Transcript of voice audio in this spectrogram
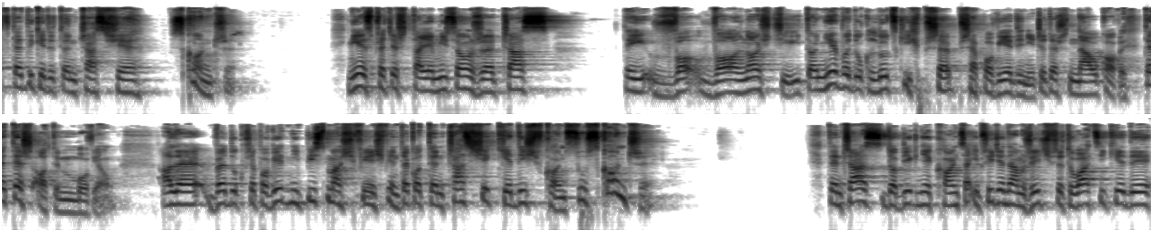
wtedy, kiedy ten czas się skończy? Nie jest przecież tajemnicą, że czas tej wo wolności i to nie według ludzkich prze przepowiedni czy też naukowych. Te też o tym mówią. Ale według przepowiedni Pisma Świętego ten czas się kiedyś w końcu skończy. Ten czas dobiegnie końca i przyjdzie nam żyć w sytuacji, kiedy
